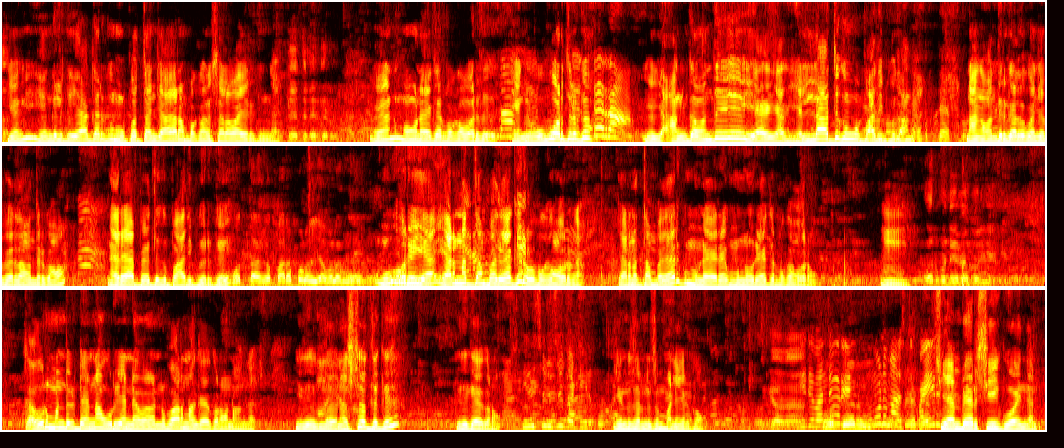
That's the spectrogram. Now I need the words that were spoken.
எங் எங்களுக்கு ஏக்கருக்கு முப்பத்தஞ்சாயிரம் பக்கம் செலவாயிருக்குங்க. ஏன்னு மூணு ஏக்கர் பக்கம் வருது. எங்கள் ஒவ்வொருத்தருக்கும் அங்கே வந்து எ- எ- எல்லாத்துக்கும் பாதிப்பு தாங்க. நாங்கள் வந்திருக்கிறது கொஞ்சம் பேர் தான் வந்திருக்கோம். நிறையா பேர்த்துக்கு பாதிப்பு இருக்குது மொத்தம் அங்கே பரப்பளவு எவ்வளோங்க இருக்கு? ஒரு இரநூத்தம்பது ஏக்கர் பக்கம் வருங்க. இரநூத்தம்பது ஏக்கருக்கு முந்நூறு முந்நூறு ஏக்கர் பக்கம் வரும். ம். கவர்மெண்ட்டுக்கிட்ட என்ன உரிய நிவா- நிவாரணம் கேட்குறோம் நாங்கள் இது இந்த நஷ்டத்துக்கு இது கேட்குறோம் இன்சூரன்ஸும் பண்ணியிருக்கோம் என் பேர் சி கோவிந்தன்.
